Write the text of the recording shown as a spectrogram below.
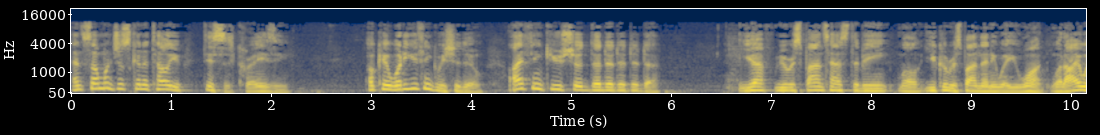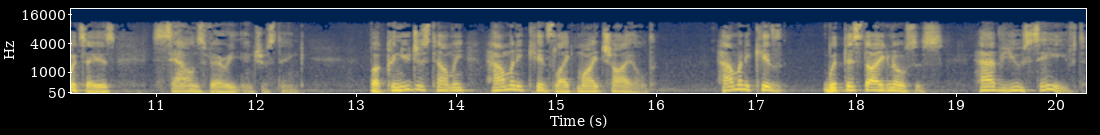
and someone's just going to tell you, this is crazy. Okay, what do you think we should do? I think you should da da da da da. You have, your response has to be, well, you could respond any way you want. What I would say is, sounds very interesting. But can you just tell me how many kids like my child how many kids with this diagnosis have you saved?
